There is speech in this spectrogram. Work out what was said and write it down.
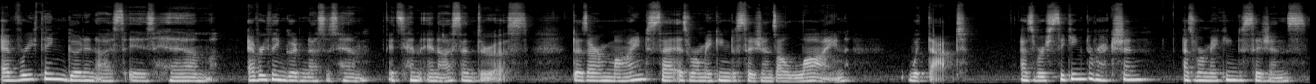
Everything good in us is Him. Everything good in us is Him. It's Him in us and through us. Does our mindset as we're making decisions align with that? As we're seeking direction, as we're making decisions,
